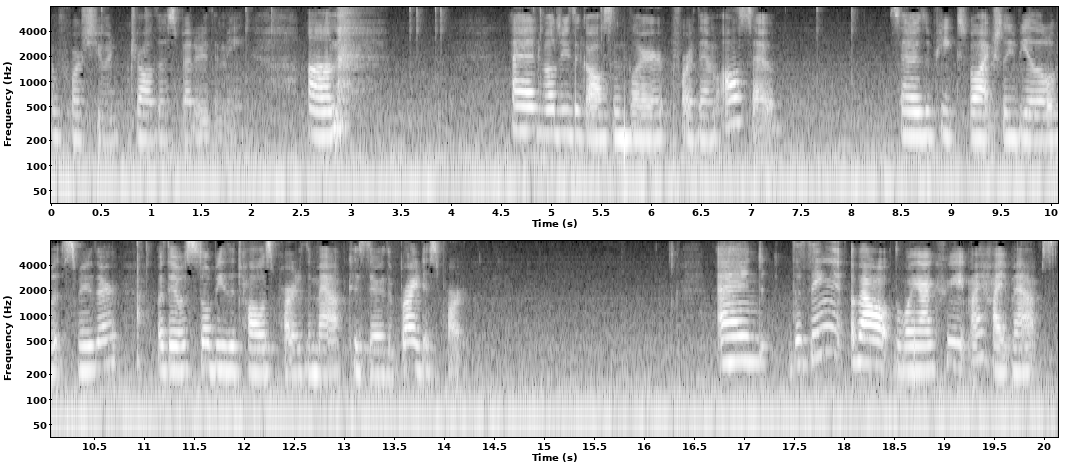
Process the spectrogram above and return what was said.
Of course, you would draw this better than me. Um, and we'll do the Gaussian blur for them also. So the peaks will actually be a little bit smoother, but they will still be the tallest part of the map because they're the brightest part. And the thing about the way I create my height maps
